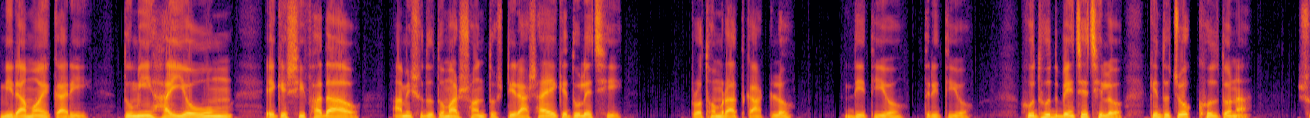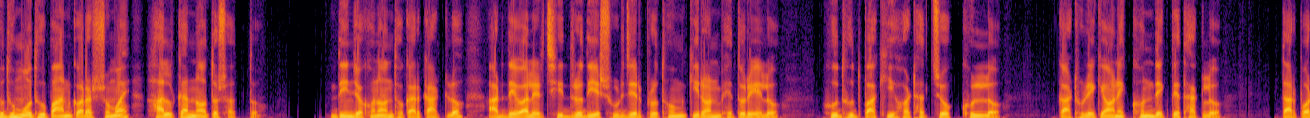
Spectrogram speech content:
নিরাময়কারী তুমি হাইয় উম, একে শিফা দাও, আমি শুধু তোমার সন্তুষ্টির আশায় একে তুলেছি। প্রথম রাত কাটল, দ্বিতীয়, তৃতীয়। হুদহুদ বেঁচেছিল কিন্তু চোখ খুলত না। শুধু মধু পান করার সময় হালকা নতসত্ত্ব। দিন যখন অন্ধকার কাটল, আর দেওয়ালের ছিদ্র দিয়ে সূর্যের প্রথম কিরণ ভেতরে এলো, হুদহুদ পাখি হঠাৎ চোখ খুলল, কাঠুরেকে অনেকক্ষণ দেখতে থাকল তারপর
